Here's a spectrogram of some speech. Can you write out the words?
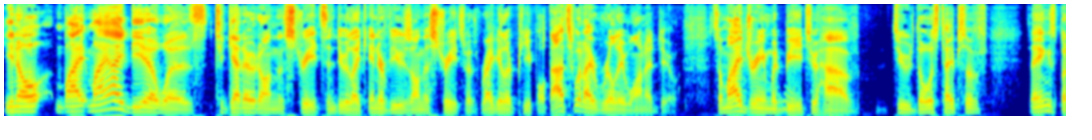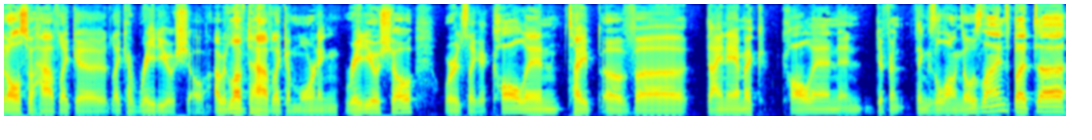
You know, my my idea was to get out on the streets and do like interviews on the streets with regular people. That's what I really want to do. So my dream would be to have do those types of things but also have like a like a radio show. I would love to have like a morning radio show where it's like a call in type of uh dynamic call in and different things along those lines, but uh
